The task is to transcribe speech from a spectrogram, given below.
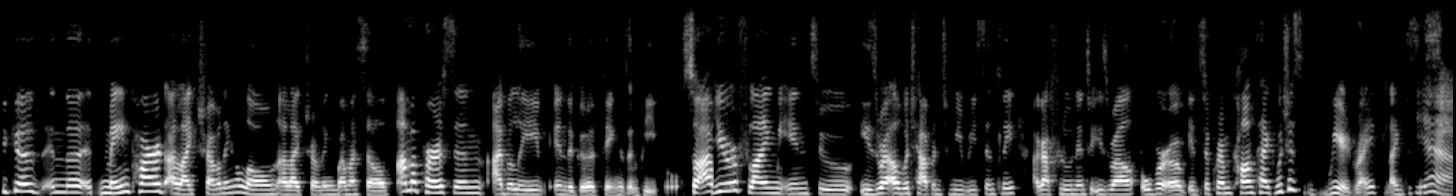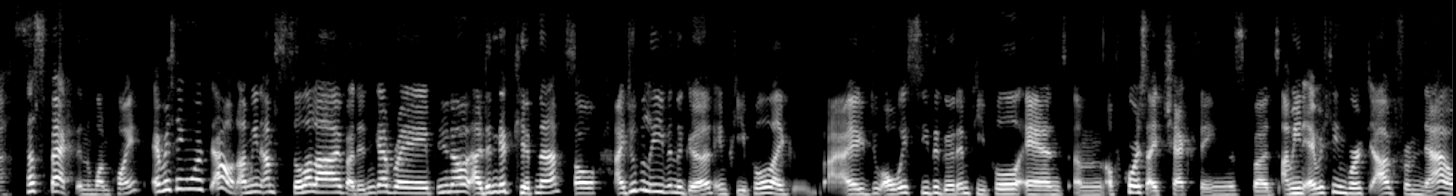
Because in the main part, I like traveling alone. I like traveling by myself. I'm a person, I believe in the good things and people. So I, you're flying me into Israel, which happened to me recently. I got flown into Israel over an Instagram contact, which is weird, right? Like this is Yeah. suspect in one point. Everything worked out. I mean, I'm still alive. I didn't get raped. You know, I didn't get kidnapped. So I do believe in the good in people. Like I do always see the good in people. And, um, of course I check things, but I mean, everything worked out from now.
